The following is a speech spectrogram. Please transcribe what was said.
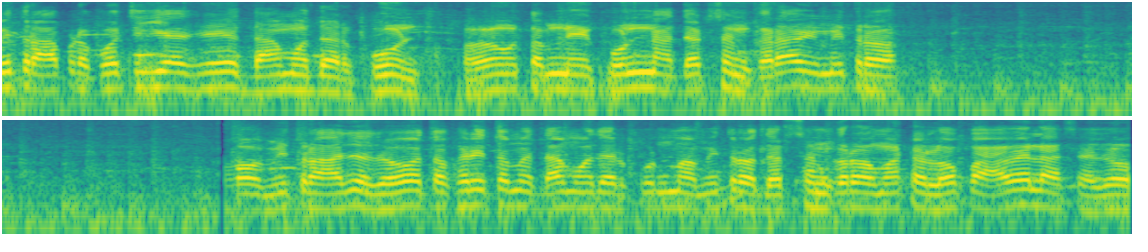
મિત્રો, આપણે પહોંચી ગયા છીએ દામોદર કુંડ. હવે હું તમને કુંડના દર્શન કરાવી, મિત્રો. મિત્રો, આજે જોવો તો ખરી તમે દામોદર કુંડમાં મિત્રો દર્શન કરવા માટે લોકો આવેલા છે, જો.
